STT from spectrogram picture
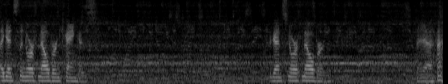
against the North Melbourne Kangas. Against North Melbourne. But yeah.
